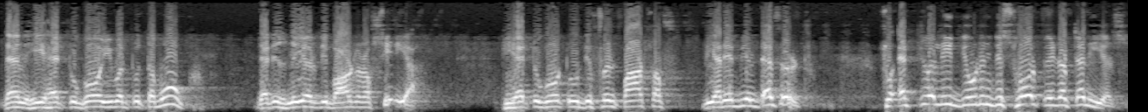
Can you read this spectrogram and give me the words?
Then he had to go even to Tabuk, that is near the border of Syria. He had to go to different parts of the Arabian desert. So actually during this whole period of 10 years,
